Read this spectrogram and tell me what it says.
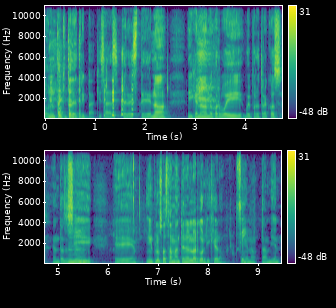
o un taquito de tripa, quizás. Pero este, no, dije, no, mejor voy, voy por otra cosa. Entonces sí, eh, incluso hasta mantenerlo algo ligero, sí. también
